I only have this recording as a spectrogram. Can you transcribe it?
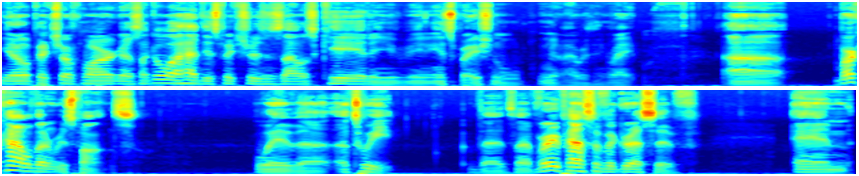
you know, a picture of Mark. I was like, oh, I had these pictures since I was a kid, and you've been inspirational, you know, everything, right? Uh, Mark Hamill then responds with a, a tweet that's uh, very passive aggressive and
